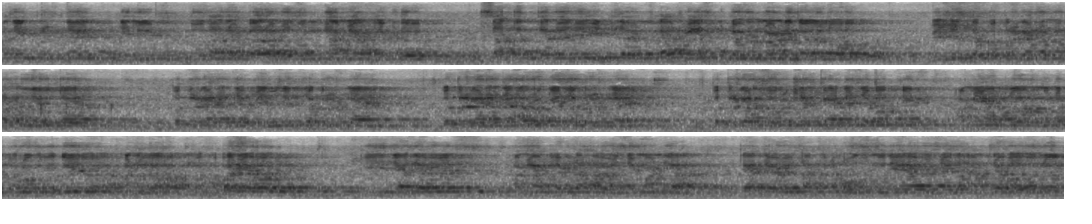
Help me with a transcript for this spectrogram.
अनेक प्रश्न आहेत. गेले दोन हजार बारा पासून आम्ही आपल्याकडं सातत्यानं हे इथल्या ह्याच व्यासपीठावरून मांडण्यात आलेलो आहोत. विशेषतः पत्रकारांवर हल्ले होत आहेत. पत्रकारांच्या पेन्शनचा प्रश्न आहे. पत्रकारांच्या आरोग्याचा प्रश्न आहे. पत्रकार संरक्षण कायद्याच्या बाबतीत आम्ही आपलं मनपूर्वक हृदय आभारी आहोत की ज्या ज्या वेळेस आम्ही आपल्याकडे हा विषय मांडला त्या त्यावेळेस आपण हाऊसमध्ये या विषयाला आमच्या बाजूनं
